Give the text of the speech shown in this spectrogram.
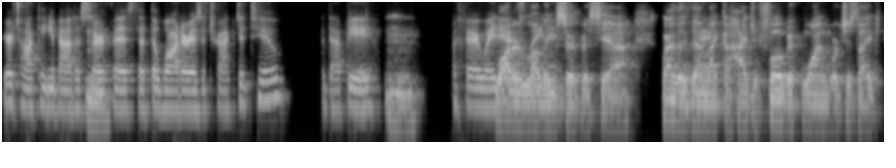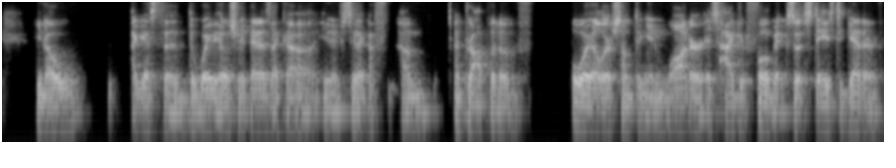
you're talking about a mm-hmm. surface mm-hmm. that the water is attracted to. Would that be mm-hmm a fair way to water loving surface yeah rather than like a hydrophobic one which is like you know i guess the the way to illustrate that is like a you know if you see like a, um, a droplet of oil or something in water it's hydrophobic so it stays together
